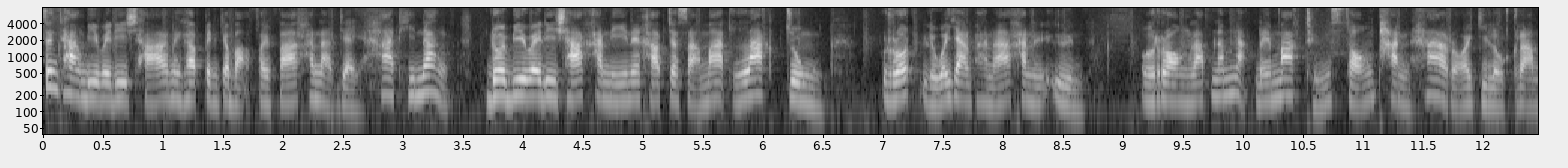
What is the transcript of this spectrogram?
ซึ่งทาง BYD Shark นะครับเป็นกระบะไฟฟ้าขนาดใหญ่ 5 ที่นั่ง โดย BYD Shark คันนี้นะครับจะสามารถลากจูงรถหรือว่ายานพาหนะคันอื่นๆรองรับน้ำหนักได้มากถึง 2,500 กิโลกรัม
